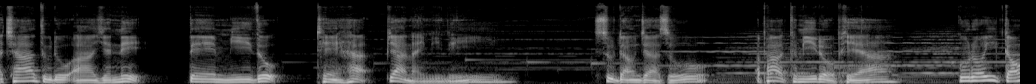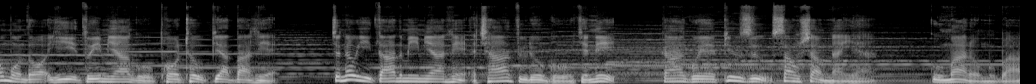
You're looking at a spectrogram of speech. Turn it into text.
အခြားသူတို့အားယနေ့သင်မြည်သို့ထင်ဟပ်ပြနိုင်မည်နီ။ ဆုတောင်းကြစို့အဖခမည်းတော်ဖျားကိုတော်ဤကောင်းမွန်သောအည်အသွေးများကိုဖော်ထုတ်ပြသလျက်ကျွန်ုပ်ဤသားသမီးများနှင့်အခြားသူတို့ကိုယနေ့ကာကွယ်ပြုစုစောင့်ရှောက်နိုင်ရန်ကူမတော်မူပါ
